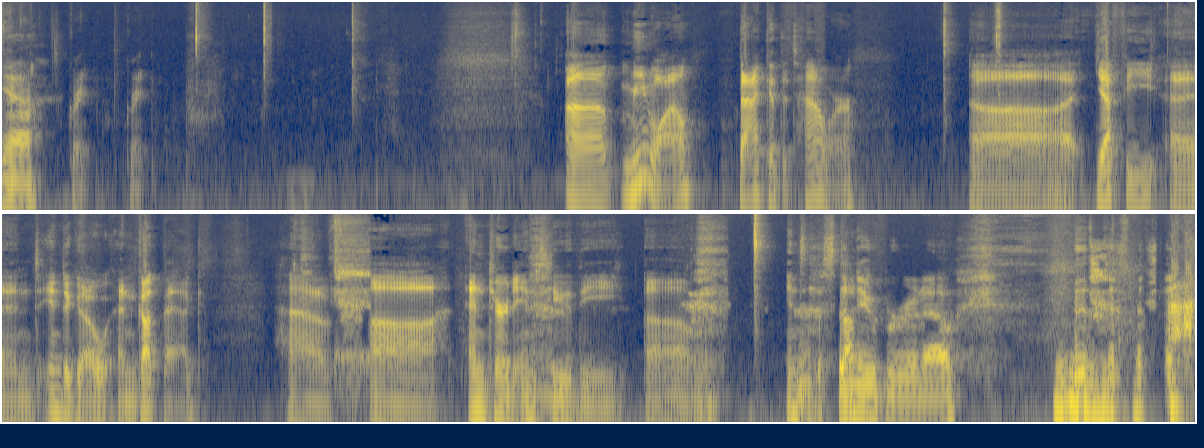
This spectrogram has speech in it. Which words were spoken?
Yeah. Great, great. Uh, meanwhile, back at the tower, uh, Yeffy and Indigo and Gutbag have uh, entered into the um, into the The study. new Bruno. Ah,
